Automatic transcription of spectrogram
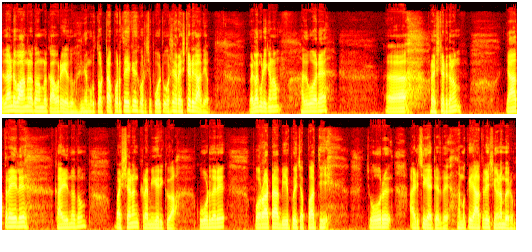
ഏതാണ്ട് ഭാഗങ്ങളൊക്കെ നമ്മൾ കവർ ചെയ്തു. ഇനി നമുക്ക് തൊട്ടപ്പുറത്തേക്ക് കുറച്ച് പോയിട്ട് കുറച്ച് റെസ്റ്റ് എടുക്കുക ആദ്യം. വെള്ളം കുടിക്കണം. അതുപോലെ റെസ്റ്റ് എടുക്കണം. യാത്രയിൽ കഴിയുന്നതും ഭക്ഷണം ക്രമീകരിക്കുക. കൂടുതൽ പൊറോട്ട ബീഫ് ചപ്പാത്തി ചോറ് അടിച്ചു കയറ്റരുത്. നമുക്ക് യാത്രയിൽ ക്ഷീണം വരും.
